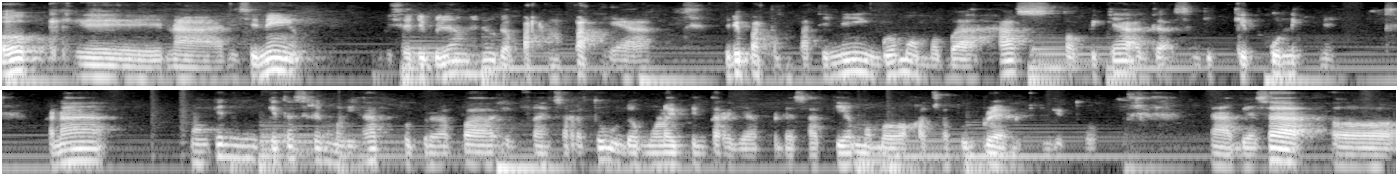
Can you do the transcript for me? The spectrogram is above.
Oke, nah di sini bisa dibilang ini udah part 4 ya. Jadi part 4 ini gue mau membahas topiknya agak sedikit unik nih. Karena mungkin kita sering melihat beberapa influencer itu udah mulai pintar ya pada saat dia membawakan suatu brand gitu. Nah biasa uh,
